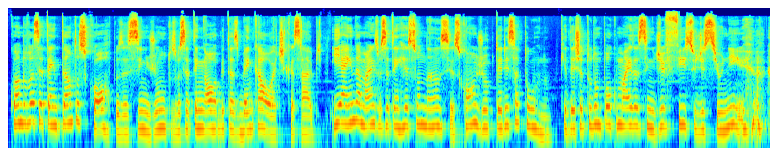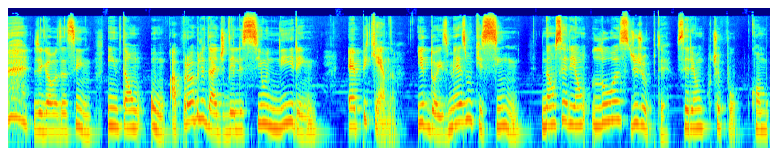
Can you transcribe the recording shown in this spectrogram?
Quando você tem tantos corpos assim juntos, você tem órbitas bem caóticas, sabe? E ainda mais você tem ressonâncias com Júpiter e Saturno, que deixa tudo um pouco mais assim difícil de se unir, digamos assim. Então, um, a probabilidade deles se unirem é pequena. E dois, mesmo que sim, não seriam luas de Júpiter. Seriam, tipo, como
